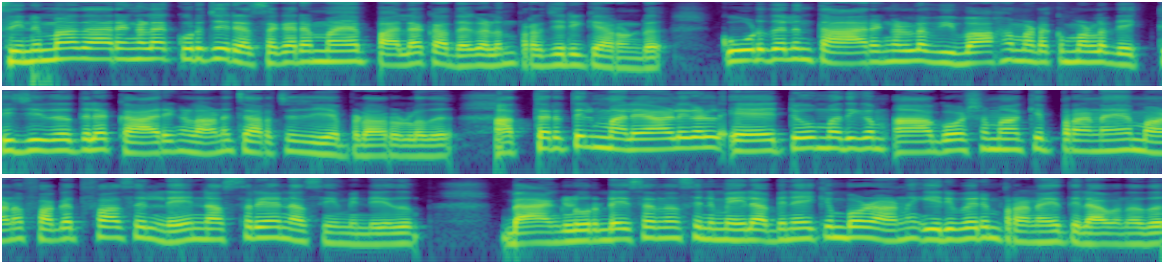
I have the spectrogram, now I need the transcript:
സിനിമാ താരങ്ങളെക്കുറിച്ച് രസകരമായ പല കഥകളും പ്രചരിക്കാറുണ്ട്. കൂടുതലും താരങ്ങളുടെ വിവാഹമടക്കമുള്ള വ്യക്തിജീവിതത്തിലെ കാര്യങ്ങളാണ് ചർച്ച ചെയ്യപ്പെടാറുള്ളത്. അത്തരത്തിൽ മലയാളികൾ ഏറ്റവും അധികം ആഘോഷമാക്കിയ പ്രണയമാണ് ഫഗത് ഫാസിലിന്റെയും നസ്രിയ നസീമിന്റെതും ബാംഗ്ലൂർ ഡേയ്സ് എന്ന സിനിമയിൽ അഭിനയിക്കുമ്പോഴാണ് ഇരുവരും പ്രണയത്തിലാവുന്നത്.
